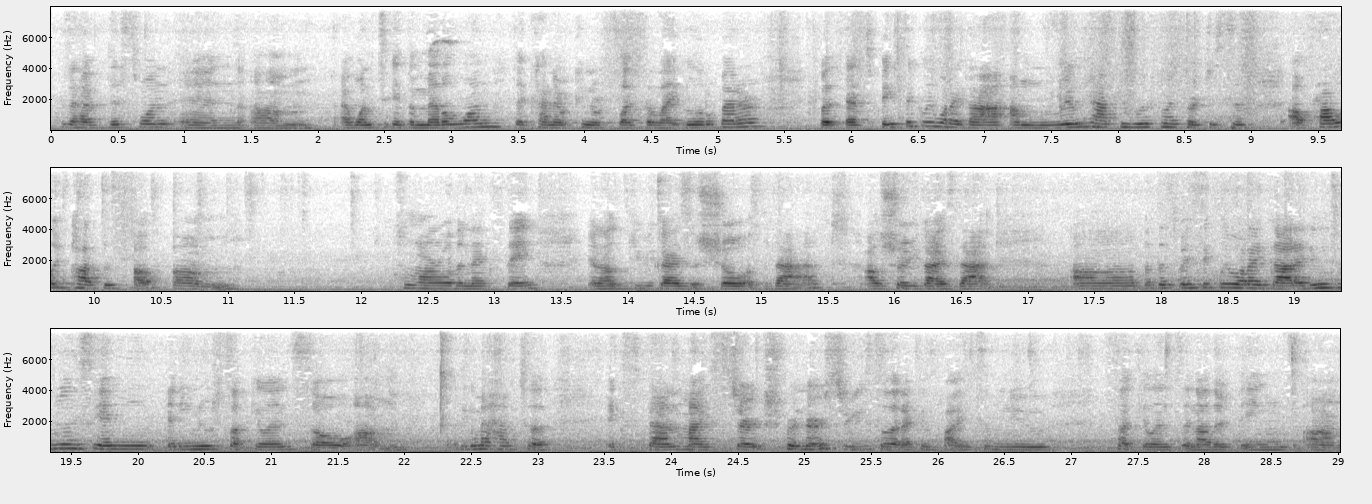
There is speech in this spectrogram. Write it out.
Because I have this one and um, I wanted to get the metal one that kind of can reflect the light a little better. But that's basically what I got. I'm really happy with my purchases. I'll probably pop this up um, tomorrow the next day and I'll give you guys a show of that. I'll show you guys that uh, but that's basically what I got I didn't really see any any new succulents so um, I think I'm gonna have to expand my search for nurseries so that I can find some new succulents and other things um,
